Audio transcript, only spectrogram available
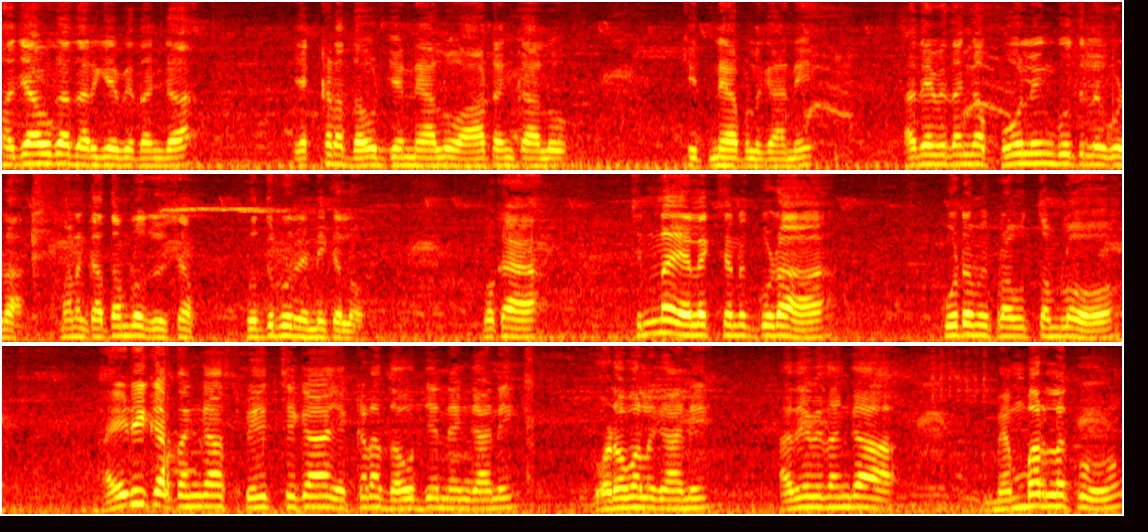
సజావుగా జరిగే విధంగా ఎక్కడ దౌర్జన్యాలు ఆటంకాలు కిడ్నాప్లు కానీ అదేవిధంగా పోలింగ్ బూత్లు కూడా మనం గతంలో చూసాం పొద్దుటూరు ఎన్నికలో ఒక చిన్న ఎలక్షన్కి కూడా కూటమి ప్రభుత్వంలో ఐడీకృతంగా స్వేచ్ఛగా ఎక్కడ దౌర్జన్యం కానీ గొడవలు కానీ అదేవిధంగా మెంబర్లకు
